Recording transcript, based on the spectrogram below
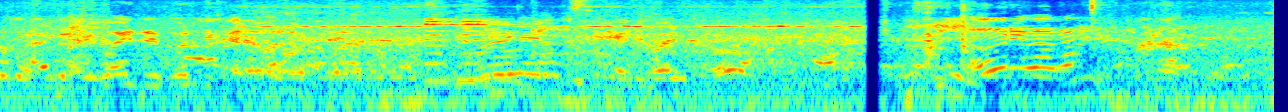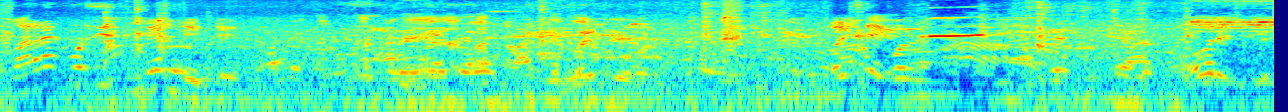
ಗಾಡ ಅವ್ರು ಇವಾಗ ಮರ ಕೊಡ್ತಿದ್ದು ಹೇಳ್ತಿದ್ದೆ ಬಲ್ಟೆ ಇರ್ಲಿ.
